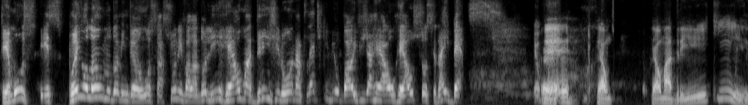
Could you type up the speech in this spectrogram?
Temos Espanholão no Domingão, Osasuna e Valladolid, Real Madrid, Girona, Atlético Bilbao e Villarreal, Real Sociedade e Betis. É, o é Real, Real Madrid que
